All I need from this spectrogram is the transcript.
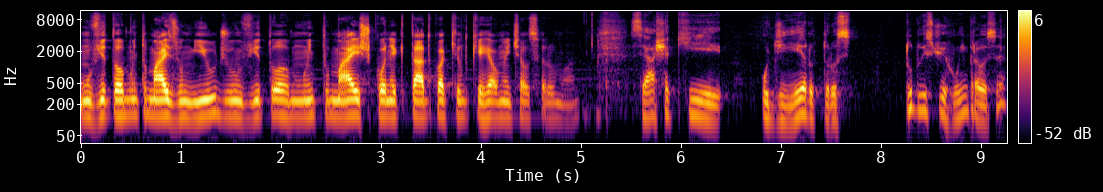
um Vitor muito mais humilde, um Vitor muito mais conectado com aquilo que realmente é o ser humano. Você acha que o dinheiro trouxe tudo isso de ruim para você?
